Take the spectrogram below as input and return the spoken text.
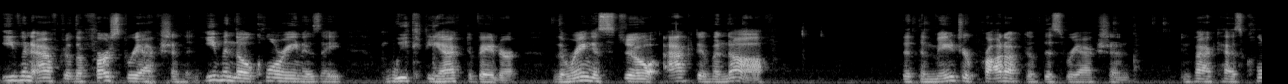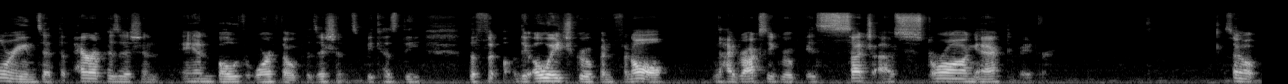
even after the first reaction, and even though chlorine is a weak deactivator, the ring is still active enough that the major product of this reaction, in fact, has chlorines at the para position and both ortho positions because the, the, the OH group and phenol, the hydroxy group, is such a strong activator. So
